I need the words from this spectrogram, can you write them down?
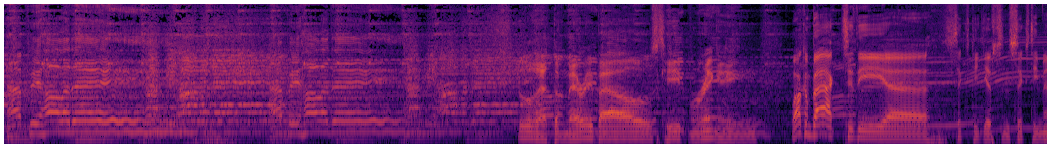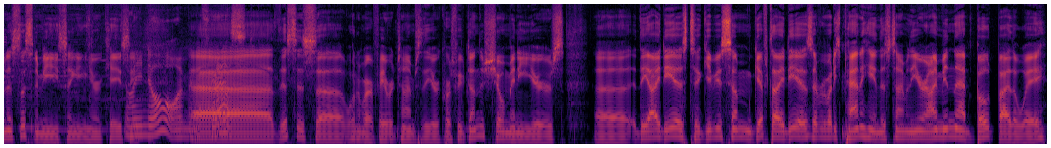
Happy holiday. Happy holiday. Happy holiday. Happy holiday. Let the merry bells keep ringing. Welcome back to the uh, 60 Gifts in 60 Minutes. Listen to me singing here, Casey. I know. I'm impressed. Uh, this is uh, one of our favorite times of the year. Of course, we've done this show many years. Uh, the idea is to give you some gift ideas. Everybody's panicking this time of the year. I'm in that boat, by the way,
